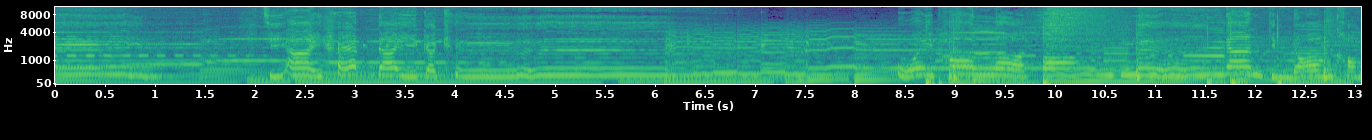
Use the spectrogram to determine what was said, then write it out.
ยที่อายเฮ็ดได้ก็คืออวยพรหลอดปองมืองานกินดองของ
